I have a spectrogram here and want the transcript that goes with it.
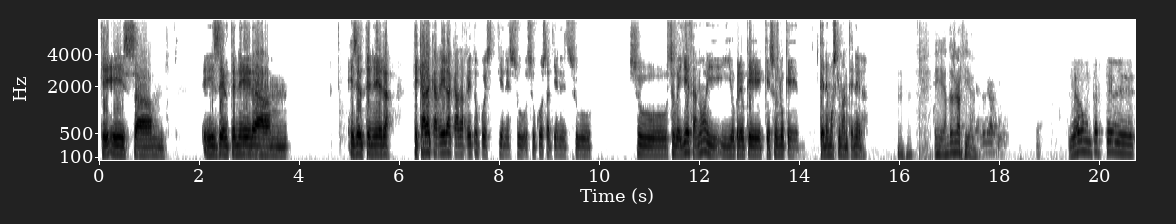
que es, am, es el tener am, es el tener que cada carrera, cada reto, pues tiene su, su cosa, tiene su, su, su belleza, ¿no? Y, y yo creo que, que eso es lo que tenemos que mantener. Eh, Andrés García. Quería comentarte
